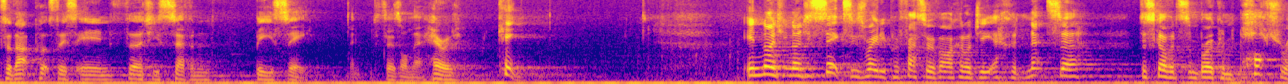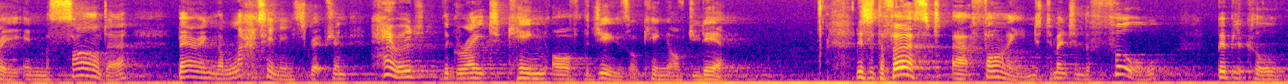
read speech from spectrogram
so that puts this in 37 BC. It says on there, Herod, king. In 1996, Israeli professor of archaeology Ehud Netzer discovered some broken pottery in Masada bearing the Latin inscription Herod the Great King of the Jews, or King of Judea. This is the first uh, find to mention the full biblical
